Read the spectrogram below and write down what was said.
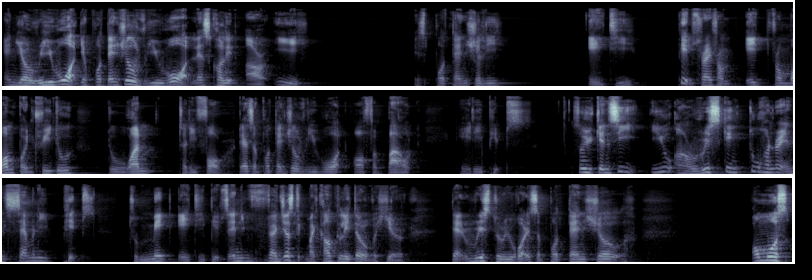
And your reward, your potential reward, let's call it RE, is potentially 80 pips, right? From 8 from 1.32 to 134. There's a potential reward of about 80 pips. So you can see you are risking 270 pips to make 80 pips. And if I just take my calculator over here, that risk to reward is a potential almost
